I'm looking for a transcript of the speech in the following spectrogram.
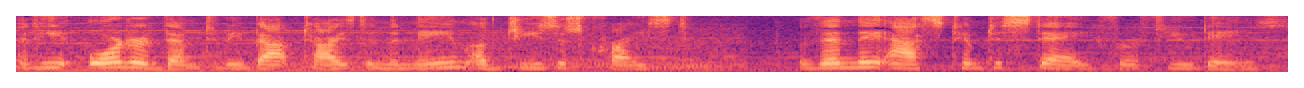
And he ordered them to be baptized in the name of Jesus Christ. Then they asked him to stay for a few days.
